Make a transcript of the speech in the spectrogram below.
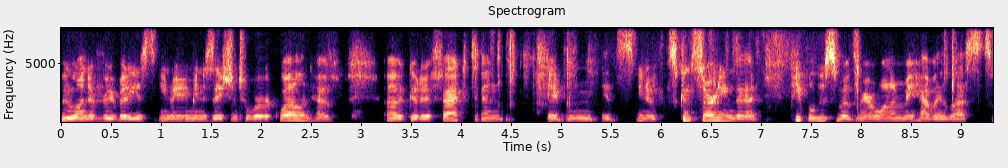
We want everybody's you know immunization to work well and have a good effect. And it, it's you know it's concerning that people who smoke marijuana may have a less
